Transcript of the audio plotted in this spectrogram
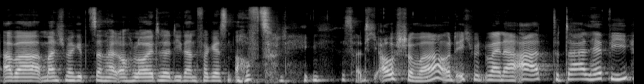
Aber manchmal gibt's dann halt auch Leute, die dann vergessen aufzulegen. Das hatte ich auch schon mal. Und ich mit meiner Art total happy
